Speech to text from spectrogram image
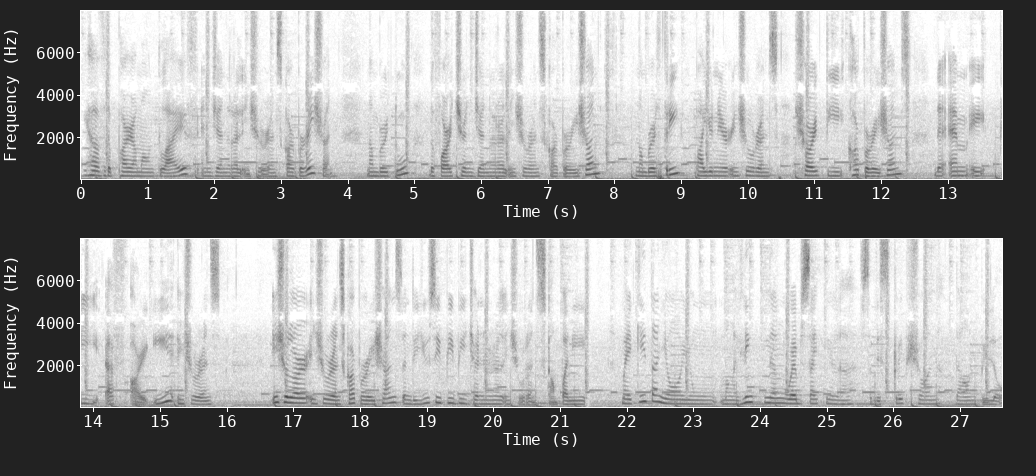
we have the Paramount Life and General Insurance Corporation. Number two, the Fortune General Insurance Corporation. Number three, Pioneer Insurance Shorty Corporations. The MAPFRE Insurance Insular Insurance Corporations and the UCPB General Insurance Company. May kita nyo yung mga link ng website nila sa description down below.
